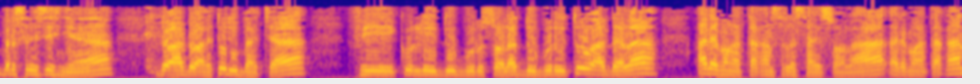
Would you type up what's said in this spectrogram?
berselisihnya doa-doa itu dibaca fi kulli dubur sholat dubur itu adalah ada yang mengatakan selesai sholat, ada yang mengatakan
